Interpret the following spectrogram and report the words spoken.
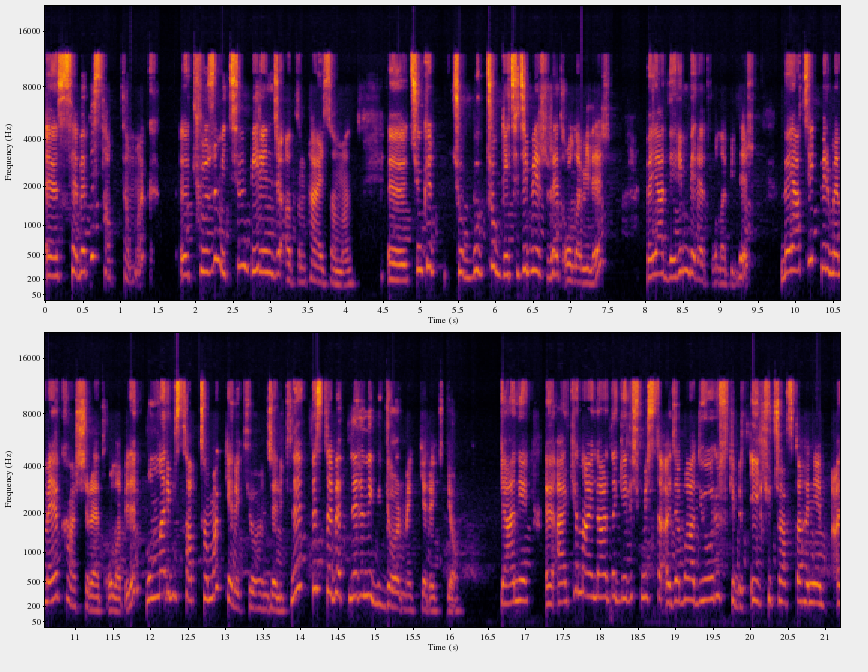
e, sebebi saptamak e, çözüm için birinci adım her zaman. E, çünkü çok, bu çok geçici bir red olabilir veya derin bir red olabilir veya tek bir memeye karşı red olabilir. Bunları bir saptamak gerekiyor öncelikle ve sebeplerini bir görmek gerekiyor. Yani e, erken aylarda gelişmişse acaba diyoruz ki biz ilk üç hafta hani e,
